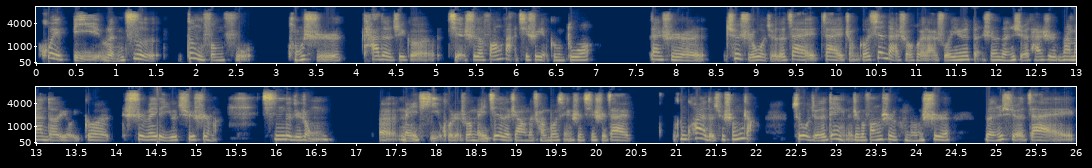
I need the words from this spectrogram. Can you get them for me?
会比文字更丰富。同时，它的这个解释的方法其实也更多，但是确实，我觉得在在整个现代社会来说，因为本身文学它是慢慢的有一个式微的一个趋势嘛，新的这种呃媒体或者说媒介的这样的传播形式，其实在更快的去生长，所以我觉得电影的这个方式可能是文学在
